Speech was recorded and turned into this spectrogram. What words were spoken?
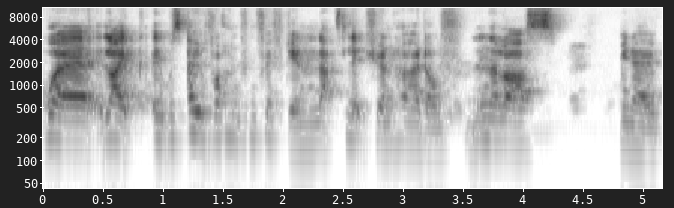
where like it was over 150, and that's literally unheard of. In the last, you know,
